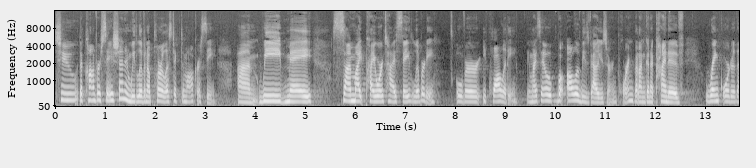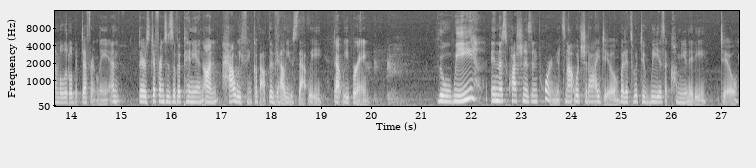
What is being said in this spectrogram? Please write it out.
to the conversation? And we live in a pluralistic democracy. Um, we may, some might prioritize, say, liberty over equality. They might say, oh, well, all of these values are important, but I'm going to kind of rank order them a little bit differently. And there's differences of opinion on how we think about the values that we, that we bring. The we in this question is important. It's not what should I do, but it's what do we as a community do.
